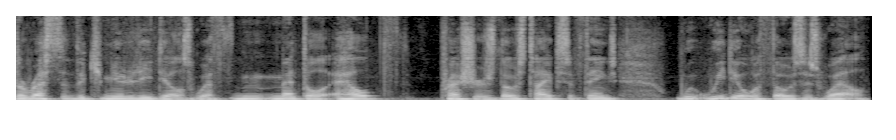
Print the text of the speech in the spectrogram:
the rest of the community deals with, m- mental health pressures, those types of things. We, we deal with those as well,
